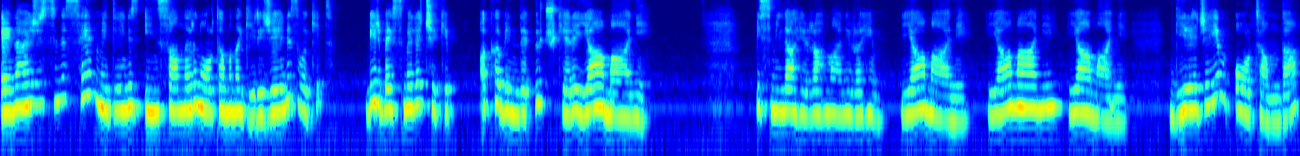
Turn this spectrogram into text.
Enerjisini sevmediğiniz insanların ortamına gireceğiniz vakit bir besmele çekip akabinde üç kere ya mani. Bismillahirrahmanirrahim. Ya mani, ya mani, ya mani. Gireceğim ortamda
